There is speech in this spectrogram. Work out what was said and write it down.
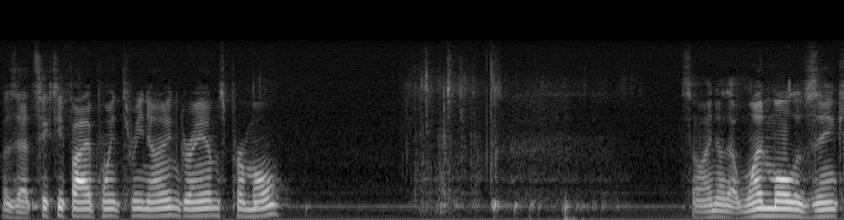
What is that? 65.39 grams per mole. So I know that one mole of zinc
